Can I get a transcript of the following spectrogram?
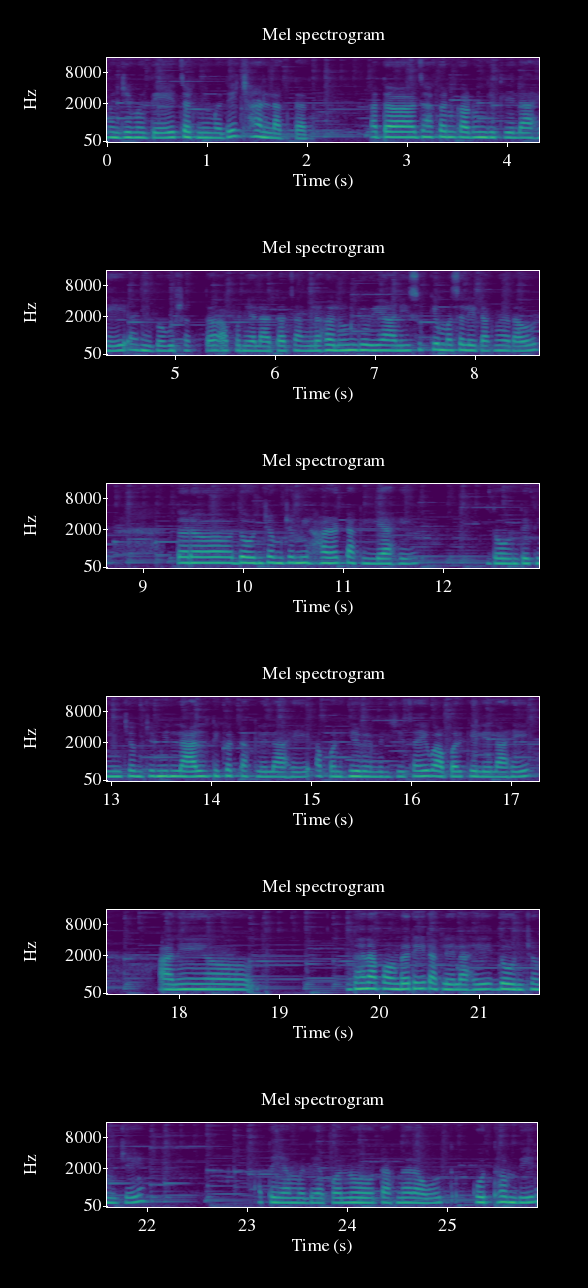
म्हणजे मग ते चटणीमध्ये छान लागतात. आता झाकण काढून घेतलेलं आहे आणि बघू शकता आपण याला आता चांगलं हलवून घेऊया आणि सुके मसाले टाकणार आहोत. तर दोन चमचे मी हळद टाकलेली आहे. दोन ते तीन चमचे मी लाल तिखट टाकलेलं आहे. आपण हिरव्या मिरचीचाही वापर केलेला आहे. आणि धना पावडरही टाकलेला आहे दोन चमचे. आता यामध्ये आपण टाकणार आहोत कोथिंबीर.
